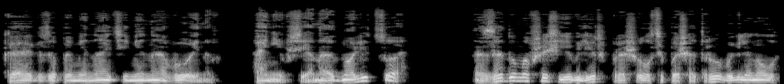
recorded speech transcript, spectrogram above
Как запоминать имена воинов? Они все на одно лицо. Задумавшись, ювелир прошелся по шатру, выглянул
